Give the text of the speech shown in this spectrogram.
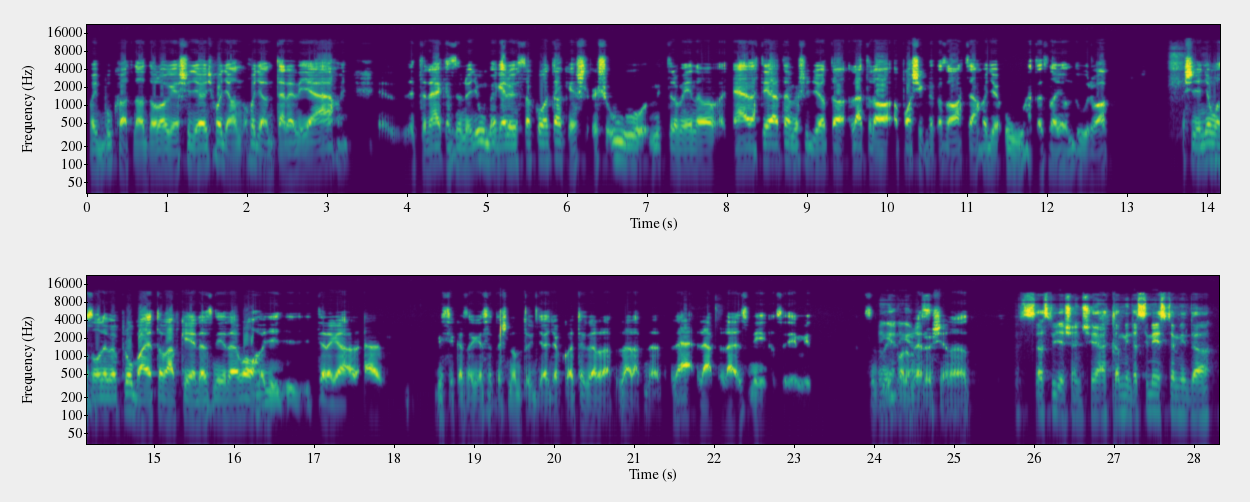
hogy bukhatna a dolog, és ugye, hogy hogyan, hogyan tereli el, hogy itt elkezdődni, hogy ú, megerőszakoltak, és, és ú, mit tudom én, a, elvetéltem, és ugye ott a, látod a, a pasiknak az arcán, hogy ú, hát ez nagyon durva. És ugye nyomozó meg próbálja tovább kérdezni, de valahogy így, így, így tényleg el, el viszik az egészet, és nem tudja gyakorlatilag lelep, lelepne, leleplezni az émit. Szerintem Igen, egy valami erős jelenet. Azt, azt ügyesen csináltam, mind a színésztől, mind a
